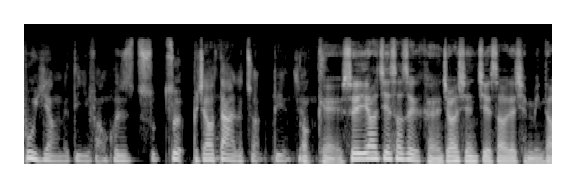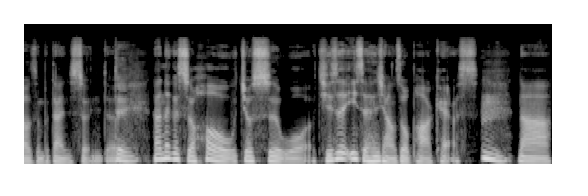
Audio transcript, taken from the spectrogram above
不一样的地方，或者是最比较大的转变。OK，所以要介绍这个，可能就要先介绍一下前频道怎么诞生的。对，那那个时候就是我其实一直很想做 Podcast。嗯，那。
